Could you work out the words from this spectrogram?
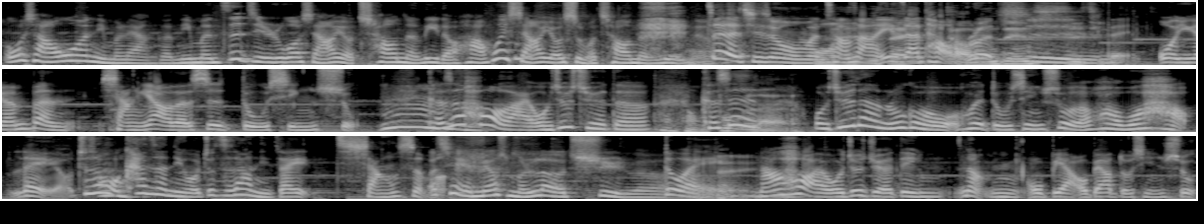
我想要问问你们两个，你们自己如果想要有超能力的话，会想要有什么超能力呢？这个其实我们常常一直在讨论。是，对，我原本想要的是读心术，嗯，可是后来我就觉得，可是我觉得如果我会读心术的话，我好累哦。就是我看着你，我就知道你在想什么，而且也没有什么乐趣了。对。然后后来我就决定，那嗯，我不要，我不要读心术，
